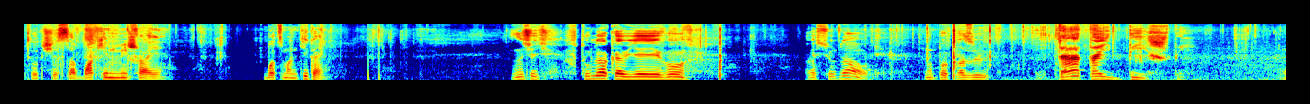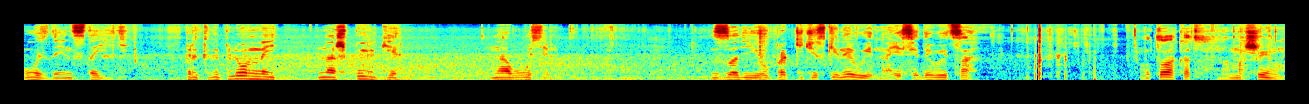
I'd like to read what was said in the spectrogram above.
тут ще собакін мішає. Боцман, тікай. Значить, втулякав я його ось сюди от. Ну показую. Та та йди ж ти. Ось де він стоїть. Прикріплений на шпильки на 8. Ззаді його практично не видно, якщо дивитися отак от на машину.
